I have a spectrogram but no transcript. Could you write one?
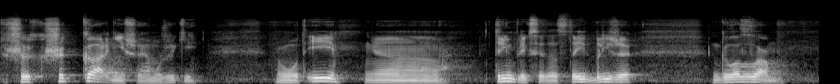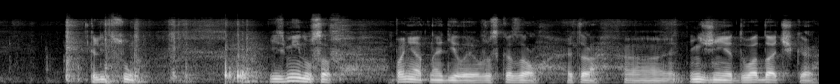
Шик, шикарнейшая, мужики. Вот. И э, тримплекс этот стоит ближе глазам, к лицу. Из минусов, понятное дело, я уже сказал, это э, нижние два датчика,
